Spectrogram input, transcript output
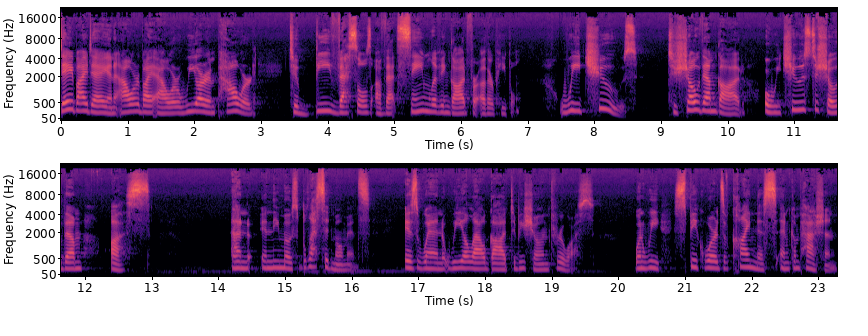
Day by day and hour by hour, we are empowered to be vessels of that same living God for other people. We choose to show them God or we choose to show them us. And in the most blessed moments is when we allow God to be shown through us, when we speak words of kindness and compassion,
